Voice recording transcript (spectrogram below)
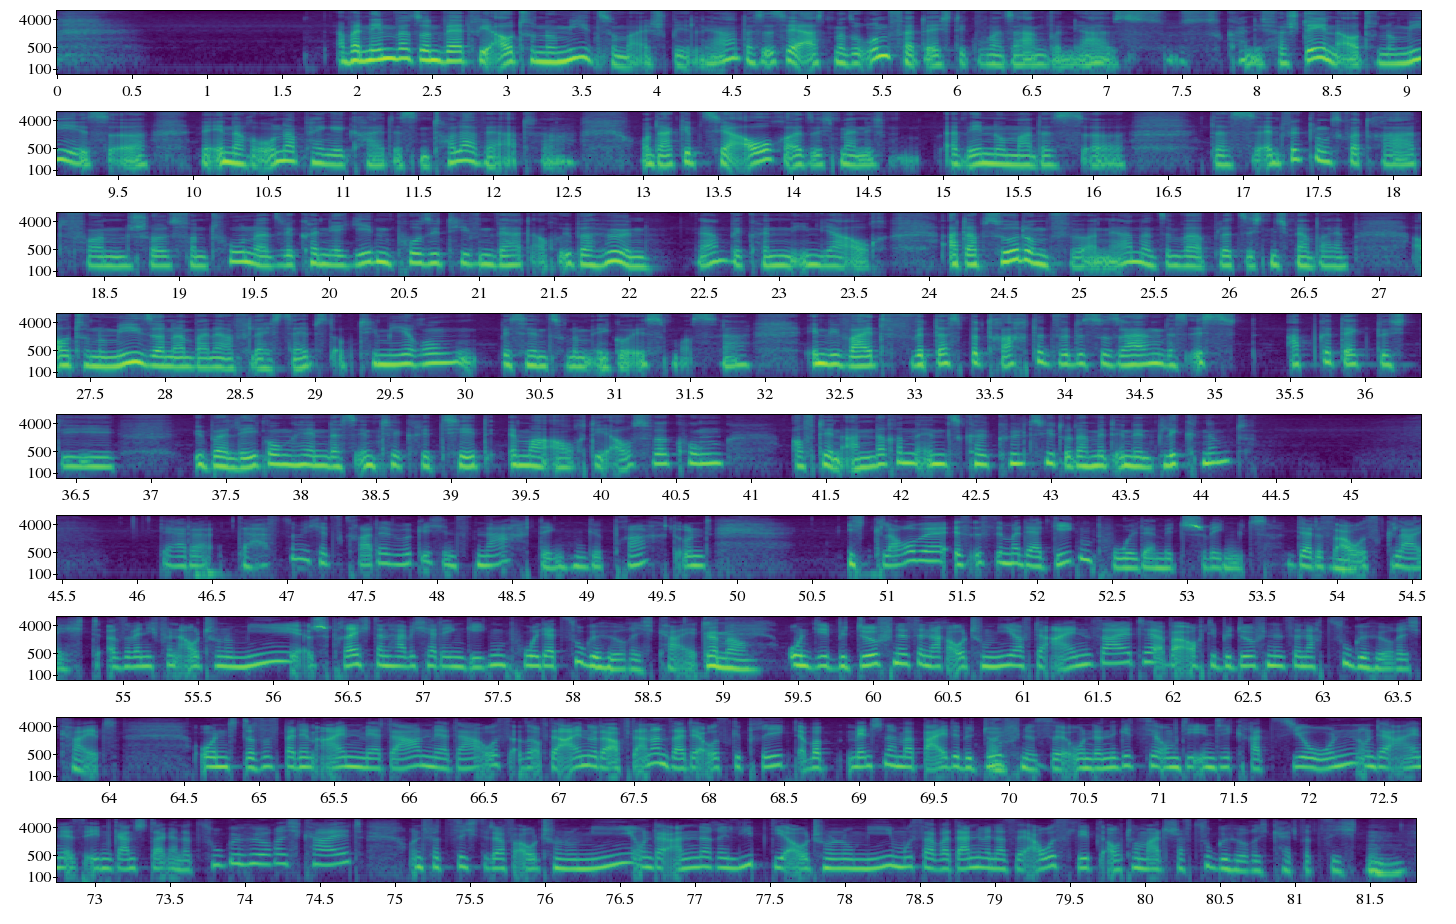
Aber nehmen wir so einen Wert wie Autonomie zum Beispiel. Ja, das ist ja erstmal so unverdächtig, wo wir sagen würden, ja, das, das kann ich verstehen. Autonomie ist äh, eine innere Unabhängigkeit, ist ein toller Wert. Ja. Und da gibt's ja auch, also ich meine, ich erwähne nur mal das, äh, das Entwicklungsquadrat von Scholz von Thun. Also wir können ja jeden positiven Wert auch überhöhen. Ja, wir können ihn ja auch ad absurdum führen. Ja, dann sind wir plötzlich nicht mehr bei Autonomie, sondern bei einer vielleicht Selbstoptimierung bis hin zu einem Egoismus. Ja, inwieweit wird das betrachtet? Würdest du sagen, das ist abgedeckt durch die Überlegung hin, dass Integrität immer auch die Auswirkungen auf den anderen ins Kalkül zieht oder mit in den Blick nimmt? Ja, da, da hast du mich jetzt gerade wirklich ins Nachdenken gebracht und ich glaube, es ist immer der Gegenpol, der mitschwingt, der das mhm. ausgleicht. Also wenn ich von Autonomie spreche, dann habe ich ja den Gegenpol der Zugehörigkeit. Genau. Und die Bedürfnisse nach Autonomie auf der einen Seite, aber auch die Bedürfnisse nach Zugehörigkeit. Und das ist bei dem einen mehr da und mehr da aus, also auf der einen oder auf der anderen Seite ausgeprägt, aber Menschen haben ja beide Bedürfnisse. Und dann geht es ja um die Integration. Und der eine ist eben ganz stark an der Zugehörigkeit und verzichtet auf Autonomie. Und der andere liebt die Autonomie, muss aber dann, wenn er sie auslebt, automatisch auf Zugehörigkeit verzichten. Mhm.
